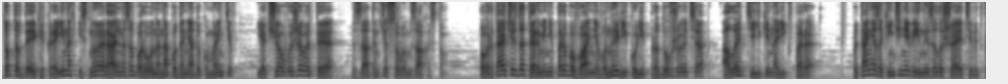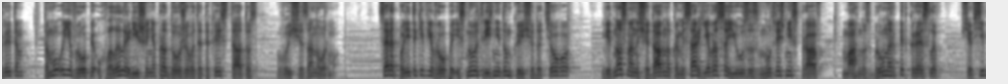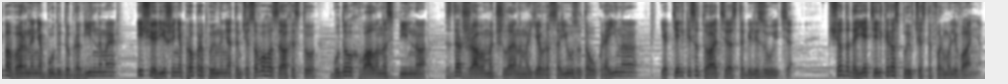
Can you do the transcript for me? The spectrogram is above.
Тобто в деяких країнах існує реальна заборона на подання документів, якщо ви живете за тимчасовим захистом. Повертаючись до термінів перебування, вони рік у рік продовжуються, але тільки на рік вперед. Питання закінчення війни залишається відкритим, тому у Європі ухвалили рішення продовжувати такий статус вище за норму. Серед політиків Європи існують різні думки щодо цього. Відносно нещодавно комісар Євросоюзу з внутрішніх справ Магнус Брунер підкреслив, що всі повернення будуть добровільними і що рішення про припинення тимчасового захисту буде ухвалено спільно з державами-членами Євросоюзу та Україною, як тільки ситуація стабілізується, що додає тільки розпливчасте формулювання.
